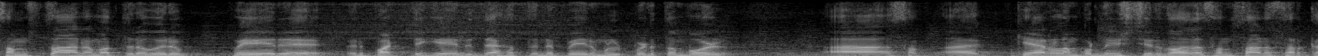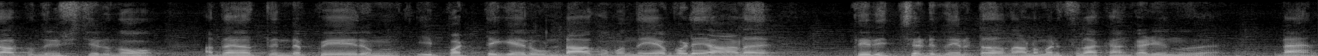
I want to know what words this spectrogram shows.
സംസ്ഥാനം അത്തരം ഒരു പേര് ഒരു പട്ടികയിൽ ഇദ്ദേഹത്തിന്റെ പേരും ഉൾപ്പെടുത്തുമ്പോൾ കേരളം പ്രതീക്ഷിച്ചിരുന്നോ? അതായത് സംസ്ഥാന സർക്കാർ പ്രതീക്ഷിച്ചിരുന്നോ? അദ്ദേഹത്തിന്റെ പേരും ഈ പട്ടികയിൽ ഉണ്ടാകുമെന്ന് എവിടെയാണ് തിരിച്ചടി നേരിട്ടതെന്നാണ് മനസ്സിലാക്കാൻ കഴിയുന്നത്? ഡാൻ.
